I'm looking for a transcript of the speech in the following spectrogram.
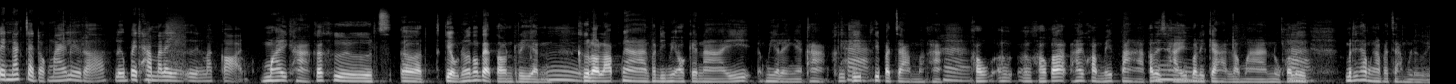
เป็นนักจัดดอกไม้เลยเหรอ หรือไปทำอะไรอย่างอื่นมาก่อน ไม่ค่ะก็คือเอ่อเกี่ยวเนื่องตั้งแต่ตอนเรียนอืมคือเรารับงานพอดีมีออแกไนซ์มีอะไรเงี้ยค่ะ คือที่ค่ะที่ประจำอะค่ะค่ะเขาเออเออเขาก็ให้ความเมตตาก็เลยใช้อืมบริการเรามาหนูก็เลยค่ะไม่ได้ทำงานประจำเลย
